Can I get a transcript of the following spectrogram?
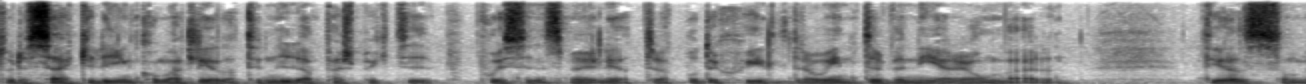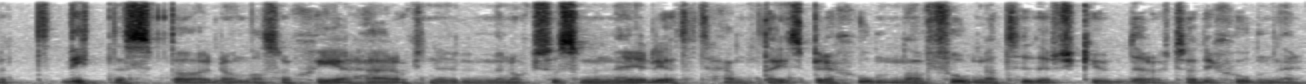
då det säkerligen kommer att leda till nya perspektiv på poesins möjligheter att både skildra och intervenera i omvärlden. Dels som ett vittnesbörd om vad som sker här och nu men också som en möjlighet att hämta inspiration av forna tiders gudar och traditioner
